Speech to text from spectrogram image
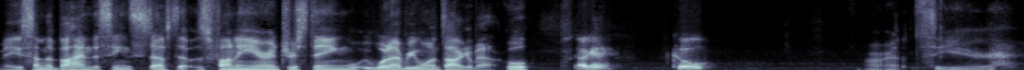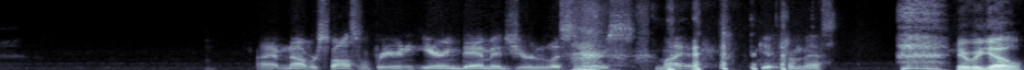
maybe some of the behind the scenes stuff that was funny or interesting, whatever you want to talk about. Cool. Okay. Cool. All right, let's see here. I am not responsible for any hearing damage your listeners might get from this. Here we go.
